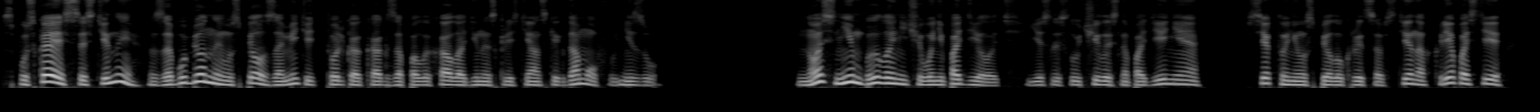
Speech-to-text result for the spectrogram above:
Спускаясь со стены, Забубенный успел заметить только, как заполыхал один из крестьянских домов внизу. Но с ним было ничего не поделать. Если случилось нападение, все, кто не успел укрыться в стенах крепости –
